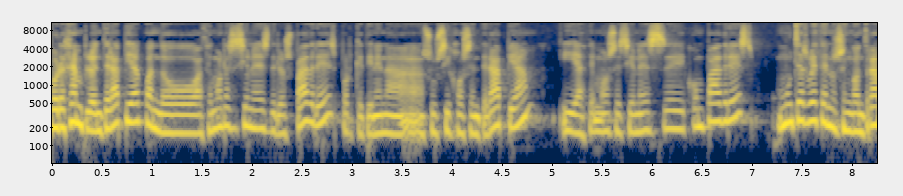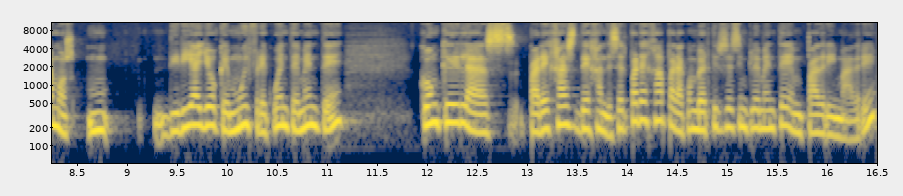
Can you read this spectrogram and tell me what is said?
Por ejemplo, en terapia, cuando hacemos las sesiones de los padres, porque tienen a sus hijos en terapia, y hacemos sesiones eh, con padres, muchas veces nos encontramos, diría yo que muy frecuentemente, con que las parejas dejan de ser pareja para convertirse simplemente en padre y madre.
